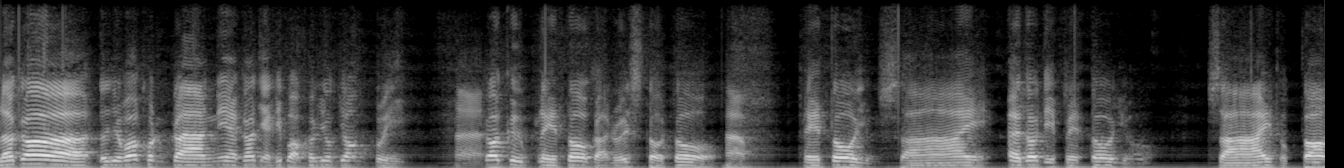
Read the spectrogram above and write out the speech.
แล้วก็โดยเฉพาะคนกลางเนี่ยก็อย่างที่บอกเขายกย่องกรีกอ่าก็คือเพลโตกับอริสโตเติลครับเพลโตอยู่ซ้ายเออโทษดีเพลโตอยู่ ซ้ายถูกต้อง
